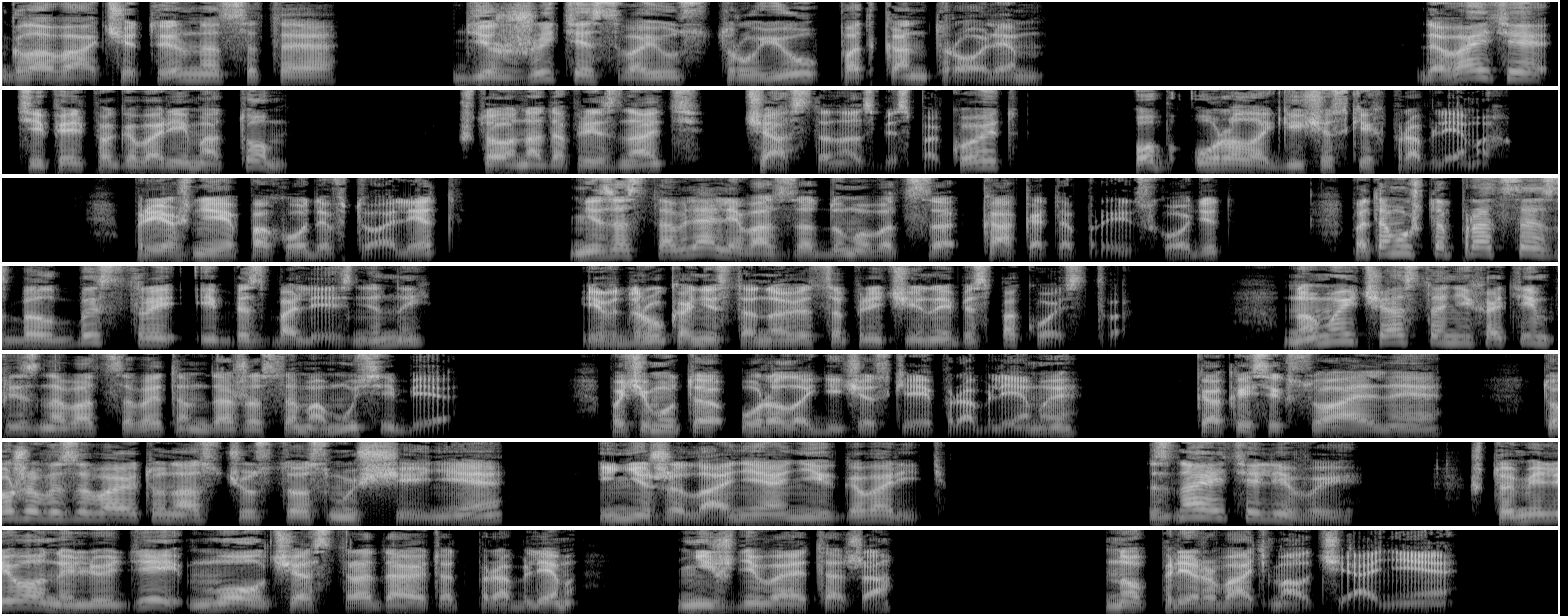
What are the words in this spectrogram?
Глава 14. Держите свою струю под контролем. Давайте теперь поговорим о том, что, надо признать, часто нас беспокоит, об урологических проблемах. Прежние походы в туалет не заставляли вас задумываться, как это происходит, потому что процесс был быстрый и безболезненный, и вдруг они становятся причиной беспокойства. Но мы часто не хотим признаваться в этом даже самому себе. Почему-то урологические проблемы, как и сексуальные, тоже вызывают у нас чувство смущения и нежелания о них говорить. Знаете ли вы, что миллионы людей молча страдают от проблем нижнего этажа? Но прервать молчание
